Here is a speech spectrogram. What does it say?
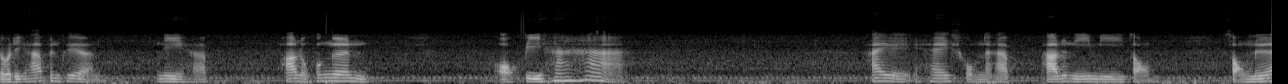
สวัสดีครับเพื่อนๆ นี่ครับพระหลวงพ่อเงิน ออกปีห้าห้าให้ให้ชมนะครับพระรุ่นนี้มีสองสองเนื้อ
